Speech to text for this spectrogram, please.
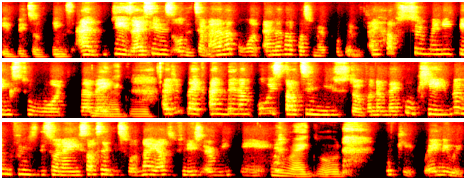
a bit of things. And please, I say this all the time. Another another part of my problem. I have so many things to watch that Oh like. I do, like, and then I'm always starting new stuff, and I'm like, okay, let me finish this one, and you started this one. Now you have to finish everything. Oh my god. okay, but anyway,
